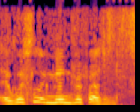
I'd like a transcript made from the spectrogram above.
A whistling ninja pheasant.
